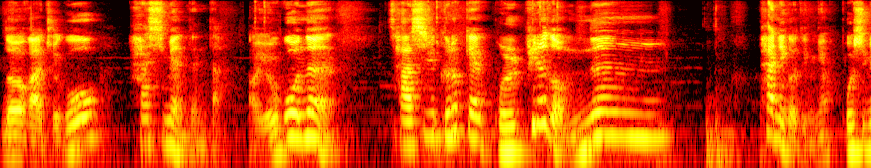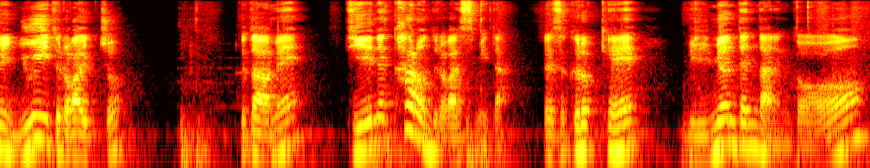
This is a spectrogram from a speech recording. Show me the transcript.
넣어가지고 하시면 된다. 어, 요거는 사실 그렇게 볼 필요도 없는 판이거든요. 보시면 유이 들어가 있죠. 그 다음에 뒤에는 카론 들어가 있습니다. 그래서 그렇게 밀면 된다는 거.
